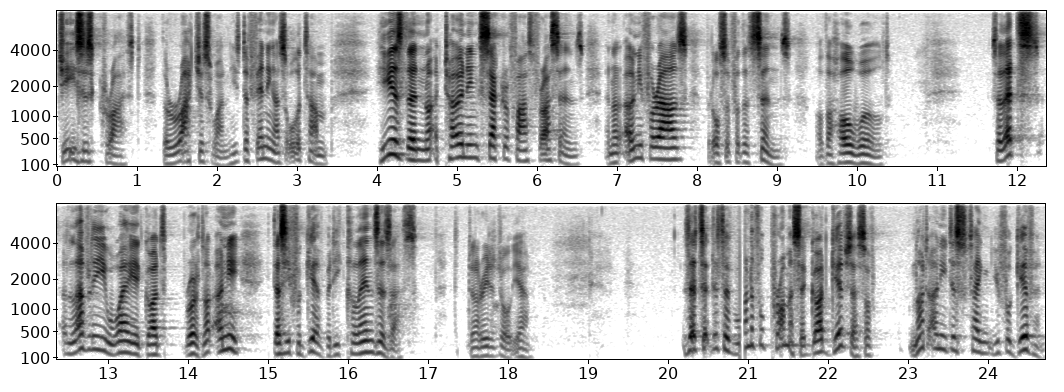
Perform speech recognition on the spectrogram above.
Jesus Christ, the righteous one. He's defending us all the time. He is the atoning sacrifice for our sins, and not only for ours, but also for the sins of the whole world. So that's a lovely way God's brought us. Not only does He forgive, but He cleanses us. Did I read it all? Yeah. That's a, that's a wonderful promise that God gives us of not only just saying you're forgiven,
